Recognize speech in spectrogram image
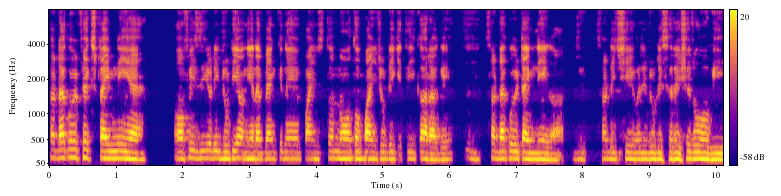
ਸਾਡਾ ਕੋਈ ਫਿਕਸ ਟਾਈਮ ਨਹੀਂ ਹੈ। ਆਫਿਸ ਦੀ ਜਿਹੜੀ ਡਿਊਟੀਆਂ ਹੁੰਦੀਆਂ ਨੇ ਬੈਂਕ ਨੇ 5 ਤੋਂ 9 ਤੋਂ 5 ਡਿਊਟੀ ਕੀਤੀ ਘਰ ਆ ਗਏ ਸਾਡਾ ਕੋਈ ਟਾਈਮ ਨਹੀਂ ਹੈਗਾ। ਜੀ। ਸਾਡੀ 6 ਵਜੇ ਡਿਊਟੀ ਸਵੇਰੇ ਸ਼ੁਰੂ ਹੋ ਗਈ।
